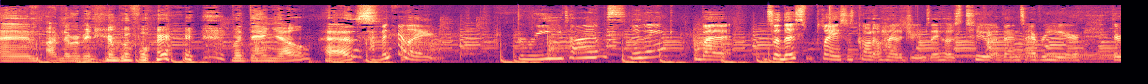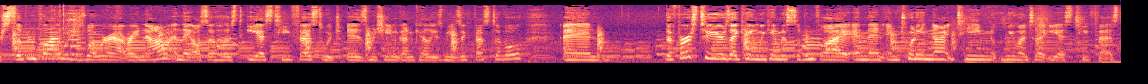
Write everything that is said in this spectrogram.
and I've never been here before, but Danielle has. I've been here like three times, I think. But so this place is called Ohio Dreams. They host two events every year. There's Slip and Fly, which is what we're at right now, and they also host EST Fest, which is Machine Gun Kelly's music festival. And the first two years I came, we came to Slip and Fly, and then in 2019 we went to the EST Fest.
